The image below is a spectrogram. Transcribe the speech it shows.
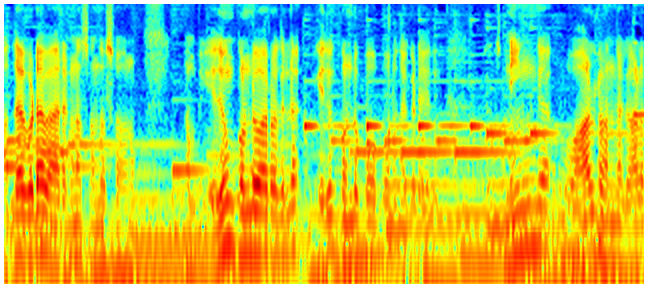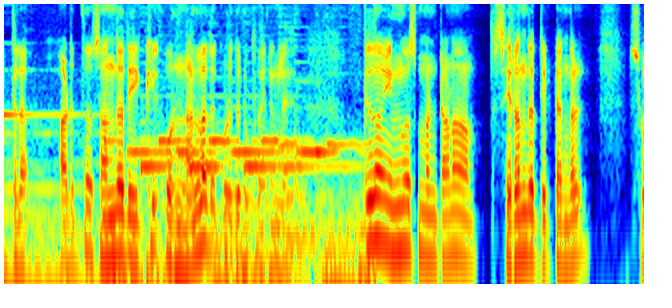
அதை விட வேறு என்ன சந்தோஷம் வரும்? நம்ம எதுவும் கொண்டு வர்றதில்ல எதுவும் கொண்டு போக போகிறது கிடையாது. நீங்கள் வாழ்கிற அந்த காலத்தில் அடுத்த சந்ததிக்கு ஒரு நல்லதை கொடுத்துட்டு போயிருங்களேன். இதுதான் இன்வெஸ்ட்மெண்ட்டான சிறந்த திட்டங்கள். ஸோ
